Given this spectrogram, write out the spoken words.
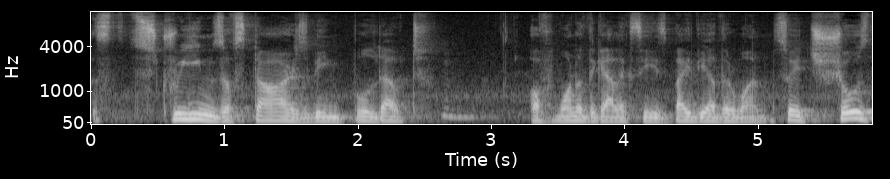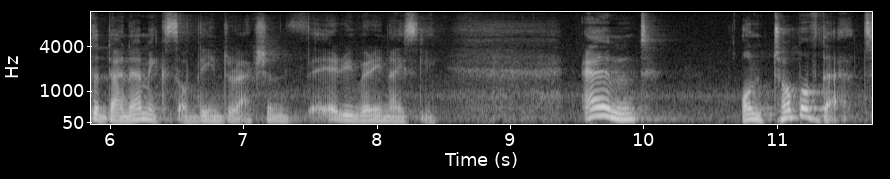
streams of stars being pulled out of one of the galaxies by the other one. So it shows the dynamics of the interaction very, very nicely. And on top of that,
